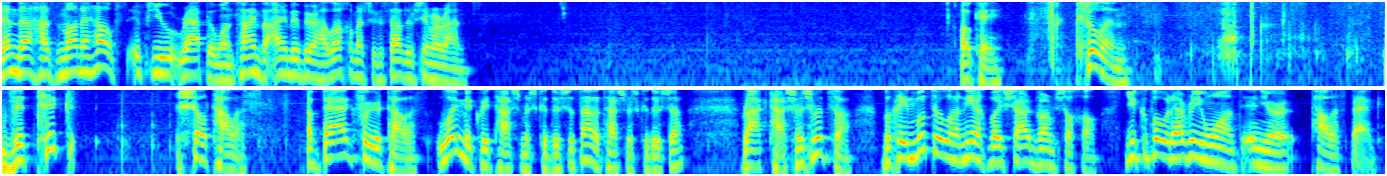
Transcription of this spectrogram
then the hazmana helps if you wrap it one time. Okay, tefillin. V'tik shel talis. A bag for your talis. Loy mikri tashmish kedusha. It's not a tashmish kedusha. Rak tashmish mitzvah. V'chein mutter lahaniach shachal. You could put whatever you want in your talis bag.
